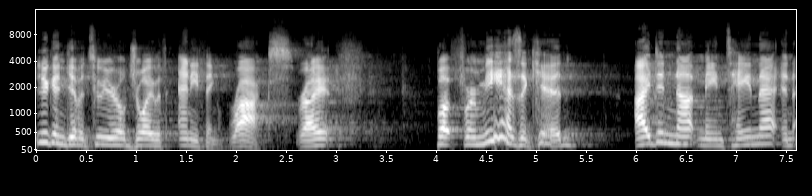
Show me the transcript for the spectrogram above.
you can give a two year old joy with anything, rocks, right? But for me as a kid, I did not maintain that and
